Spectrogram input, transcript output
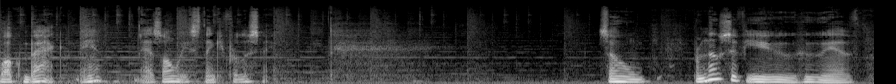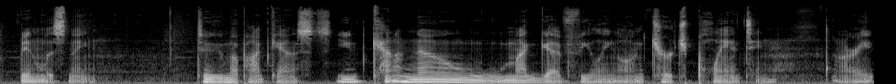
Welcome back, and as always, thank you for listening. So, from those of you who have been listening to my podcasts, you kind of know my gut feeling on church planting. All right?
